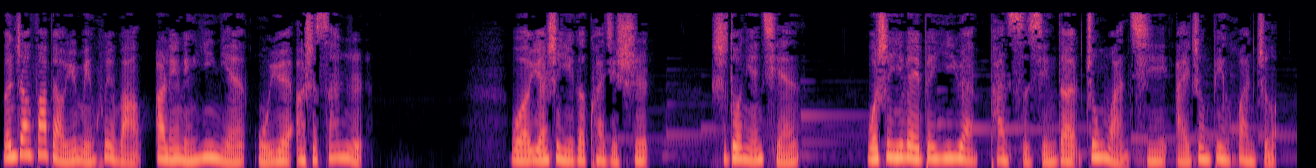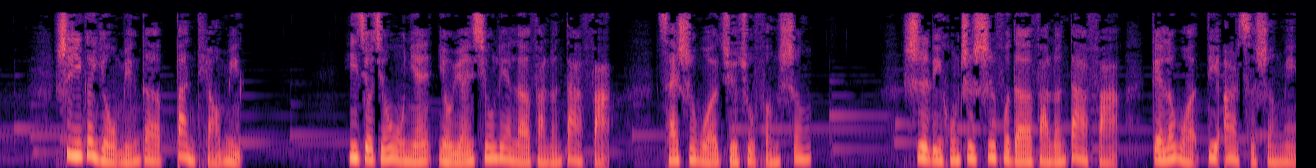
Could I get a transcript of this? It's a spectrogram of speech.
文章发表于明慧网，二零零一年五月二十三日。我原是一个会计师，十多年前，我是一位被医院判死刑的中晚期癌症病患者，是一个有名的半条命。一九九五年有缘修炼了法轮大法，才使我绝处逢生。是李洪志师傅的法轮大法给了我第二次生命，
